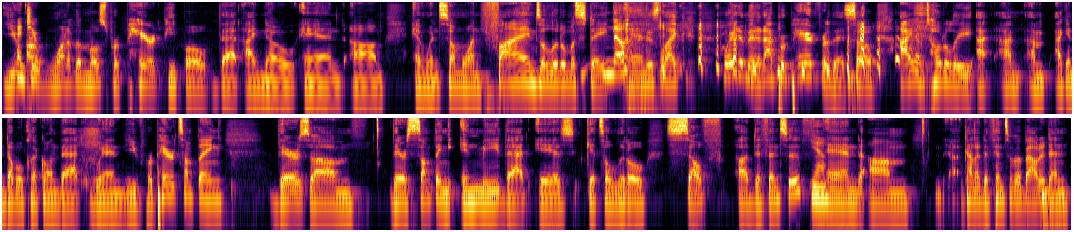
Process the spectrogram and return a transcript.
You and are to, one of the most prepared people that I know, and um, and when someone finds a little mistake no. and it's like. wait a minute, I prepared for this. So I am totally, I, I'm, I'm, I can double click on that when you've prepared something. There's, um, there's something in me that is gets a little self uh, defensive yeah. and um, kind of defensive about it, and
